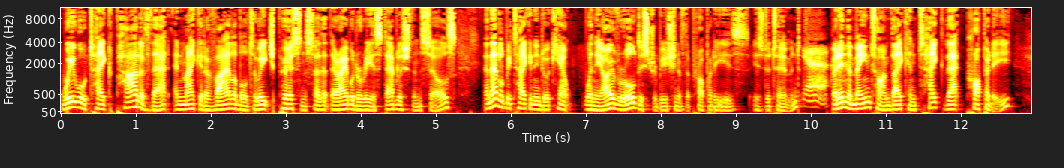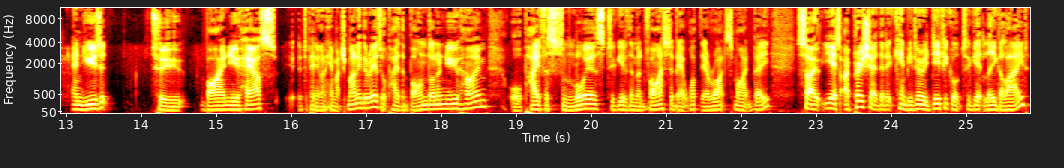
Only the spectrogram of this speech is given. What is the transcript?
we will take part of that and make it available to each person so that they're able to re-establish themselves. And that'll be taken into account when the overall distribution of the property is, is determined. Yeah. But in the meantime, they can take that property and use it to buy a new house, depending on how much money there is, or pay the bond on a new home, or pay for some lawyers to give them advice about what their rights might be. So, yes, I appreciate that it can be very difficult to get legal aid.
